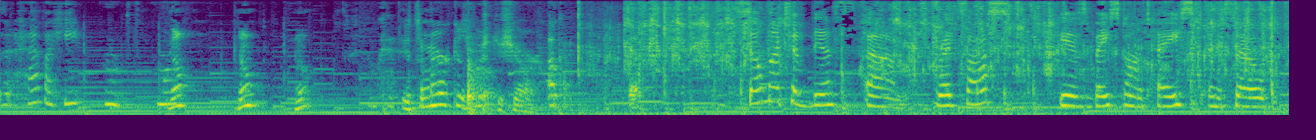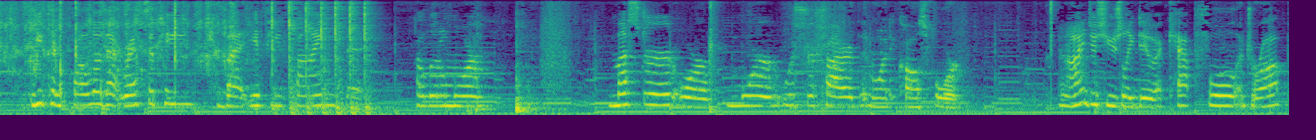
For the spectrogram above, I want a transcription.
Does it have a heat? No, no, no. Okay. It's America's Worcestershire. Okay. Good. So much of this um, red sauce is based on taste, and so you can follow that recipe, but if you find that a little more mustard or more Worcestershire than what it calls for, and I just usually do a capful, a drop,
